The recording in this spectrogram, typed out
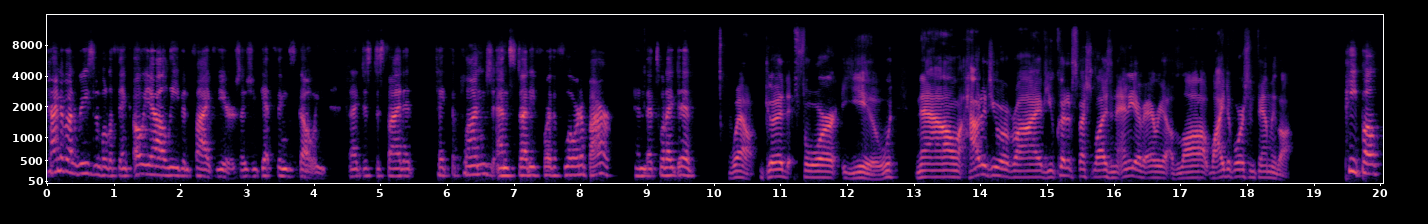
kind of unreasonable to think, oh yeah, I'll leave in five years as you get things going. I just decided take the plunge and study for the Florida bar. And that's what I did. Well, good for you. Now, how did you arrive? You could have specialized in any area of law. Why divorce and family law? People,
